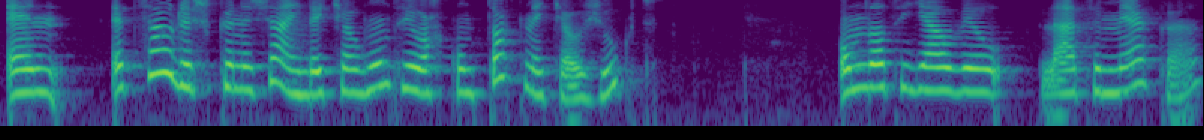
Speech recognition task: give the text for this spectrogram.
En het zou dus kunnen zijn dat jouw hond heel erg contact met jou zoekt, omdat hij jou wil laten merken,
